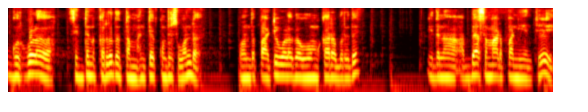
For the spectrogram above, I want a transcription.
ಗುರುಗಳು ಸಿದ್ಧನ ಕರೆದ ತಮ್ಮ ಹಂತೆ ಕುಂಡ್ರಿಸ್ಕೊಂಡ ಒಂದು ಪಾಟಿ ಒಳಗ ಓಂಕಾರ ಬರೆದೆ, ಇದನ್ನ ಅಭ್ಯಾಸ ಮಾಡಪ್ಪ ನೀ ಅಂತೇಳಿ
